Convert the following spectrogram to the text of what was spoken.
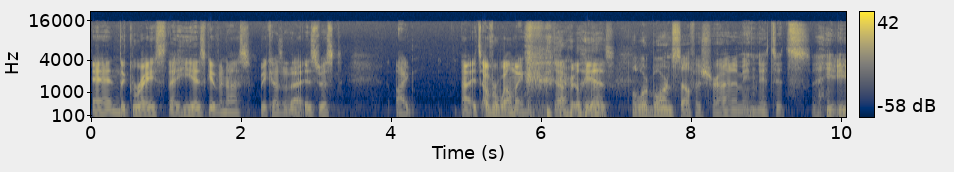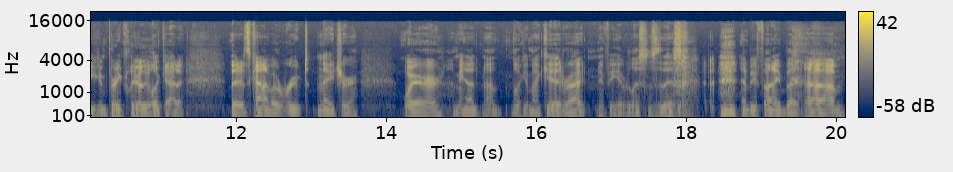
and the grace that He has given us because of that is just like uh, it's overwhelming. Yeah. it really is. Well, we're born selfish, right? I mean, it's it's you can pretty clearly look at it that it's kind of a root nature. Where I mean, I I look at my kid, right? If he ever listens to this, that'd be funny. But um,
